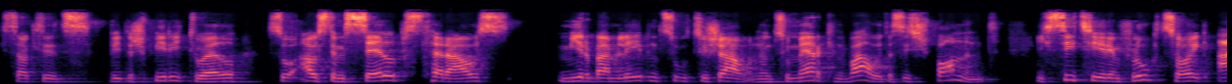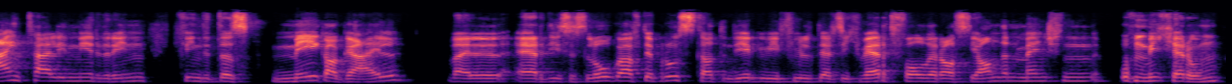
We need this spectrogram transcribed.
ich sage es jetzt wieder spirituell, so aus dem Selbst heraus mir beim Leben zuzuschauen und zu merken, wow, das ist spannend. Ich sitze hier im Flugzeug, ein Teil in mir drin, findet das mega geil, weil er dieses Logo auf der Brust hat und irgendwie fühlt er sich wertvoller als die anderen Menschen um mich herum.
